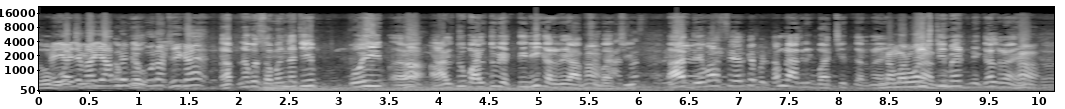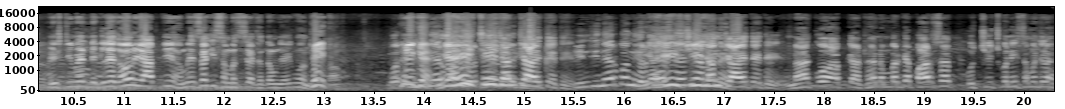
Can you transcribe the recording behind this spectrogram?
तो भाई आपने जो बोला ठीक है। अपने को समझना चाहिए कोई आलतू फालतू व्यक्ति नहीं कर रहे हैं आपसे बातचीत। आज देवास शहर के प्रथम नागरिक बातचीत कर रहे नंबर हैं वन एस्टीमेट निकल रहे हैं। एस्टीमेट निकलेगा और ये आपकी हमेशा की समस्या खत्म हो जाएगी। वो ठीक। है, यही चीज़ हम चाहते थे। इंजीनियर को निर्देश यही चीज़ हम चाहते थे। ना को आपके अठारह नंबर के पार्षद उस चीज़ को नहीं समझ रहे।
